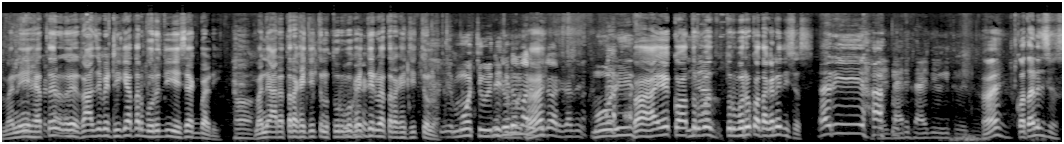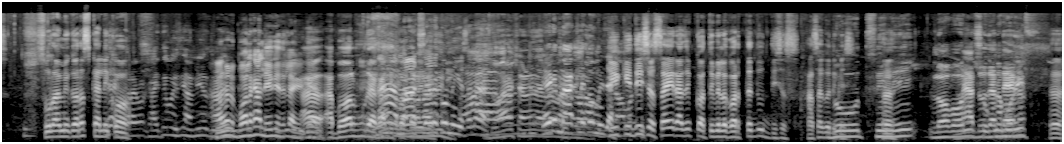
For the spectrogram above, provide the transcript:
মানে হাতের রাজীবে ঠিক তার ভরে দিয়েছে একবারই। মানে আরে তারা খাইছিত না তুরবো খাইতে বেতারা খাইছিত না। দিতে হ্যাঁ? ক, এ ক তোর ব- তোর বড় কথা কানে দিছস? আরে হ্যাঁ? কথা নে দিছস? সুরামি করস খালি ক। আর বল খালি হয়ে গেছে লাগে। আ- আ বল পুরা খালি কথা নে। কি কি দিছস? সাই রাজীব কত বেলা করতে দুধ দিছস? হাসা করে দিস দুধ চিনি লবণ শুকনা মরিচ। হ্যাঁ।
